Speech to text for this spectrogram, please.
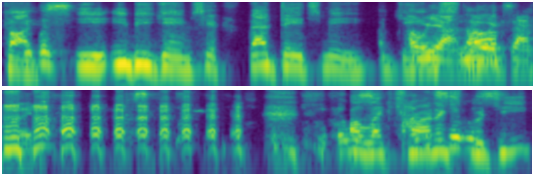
God, It was E- EB Games here. That dates me. A game Oh yeah, no, exactly. It was- Electronics it was- boutique.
